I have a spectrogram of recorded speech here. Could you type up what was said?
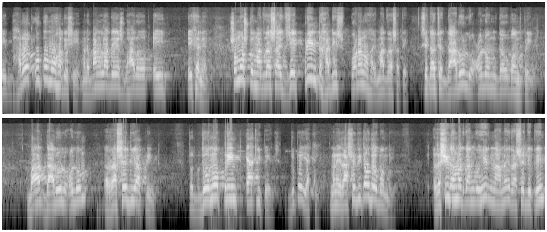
এই ভারত উপমহাদেশে মানে বাংলাদেশ, ভারত, এই, এখানে সমস্ত মাদ্রাসায় যে প্রিন্ট হাদিস পড়ানো হয় মাদ্রাসাতে, সেটা হচ্ছে দারুল ওলম দেওবন্দ প্রিন্ট বা দারুল ওলুম রাশেদিয়া প্রিন্ট তো দোনো প্রিন্ট একই পেজ দুটোই একই মানে রাশেদিটাও দেওবন্দি। রশিদ আহমদ গাঙ্গুহির নামে রাশেদি প্রিন্ট,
